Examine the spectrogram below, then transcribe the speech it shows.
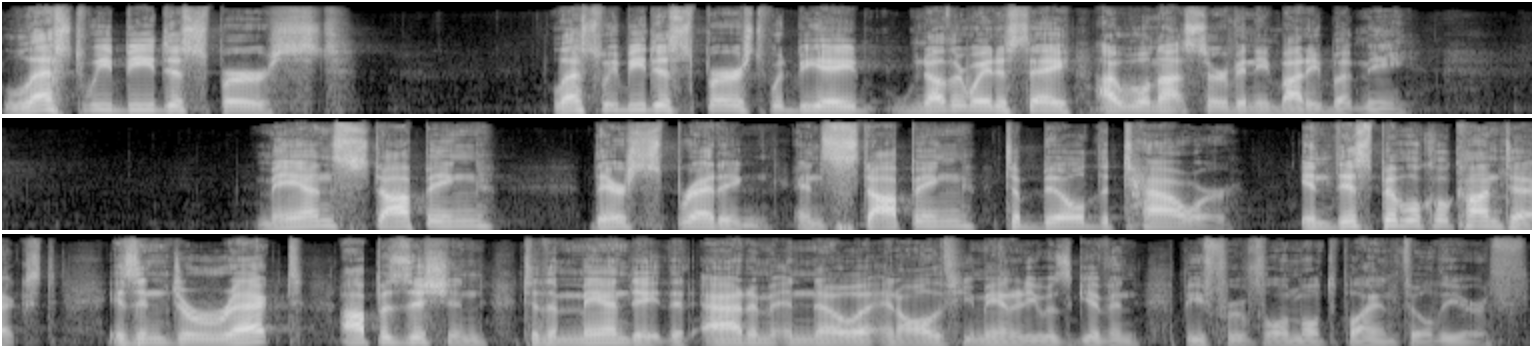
lest we be dispersed. Lest we be dispersed would be a, another way to say, I will not serve anybody but me. Man stopping their spreading and stopping to build the tower in this biblical context is in direct opposition to the mandate that Adam and Noah and all of humanity was given be fruitful and multiply and fill the earth.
